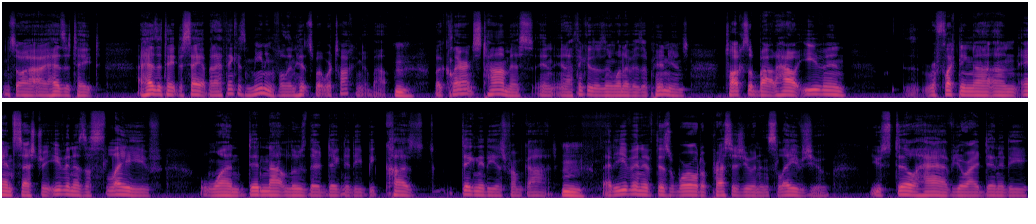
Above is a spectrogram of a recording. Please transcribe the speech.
and so I, I hesitate. I hesitate to say it, but I think it's meaningful and hits what we're talking about. Hmm. But Clarence Thomas, and, and I think it was in one of his opinions, talks about how even reflecting on, on ancestry, even as a slave, one did not lose their dignity because dignity is from God. Hmm. That even if this world oppresses you and enslaves you, you still have your identity.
